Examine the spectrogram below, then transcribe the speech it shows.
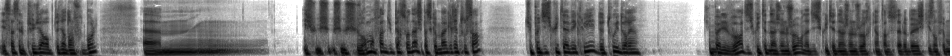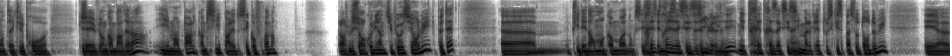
Et ça, c'est le plus dur à obtenir dans le football. Euh, et je, je- je- suis vraiment fan du personnage parce que malgré tout ça, tu peux discuter avec lui de tout et de rien. Tu peux aller le voir, discuter d'un jeune joueur. On a discuté d'un jeune joueur qui est international belge, qu'ils ont fait monter avec les pros, que j'avais vu en Gambardella. Et il m'en parle comme s'il parlait de Seko Fofana. Alors je me suis reconnu un petit peu aussi en lui, peut-être. Euh, et puis il est normand comme moi, donc c'est Très, très accessible. qualité, mais très très accessible Ouais. malgré tout ce qui se passe autour de lui. Et, euh,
